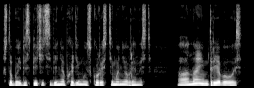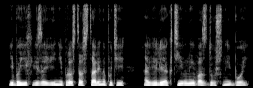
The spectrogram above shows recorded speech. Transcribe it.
чтобы обеспечить себе необходимую скорость и маневренность. А она им требовалась, ибо их визави не просто встали на пути, а вели активный воздушный бой.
